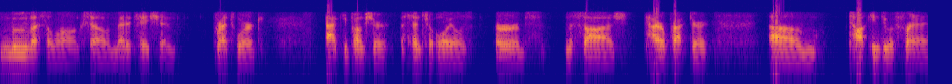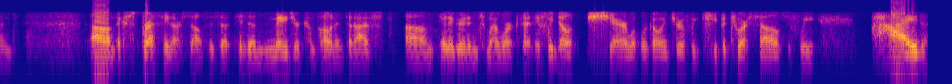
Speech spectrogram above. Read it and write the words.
move us along. So meditation, breath work, acupuncture, essential oils, herbs, massage, chiropractor, um, talking to a friend, um, expressing ourselves is a is a major component that I've um, integrated into my work. That if we don't share what we're going through, if we keep it to ourselves, if we hide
